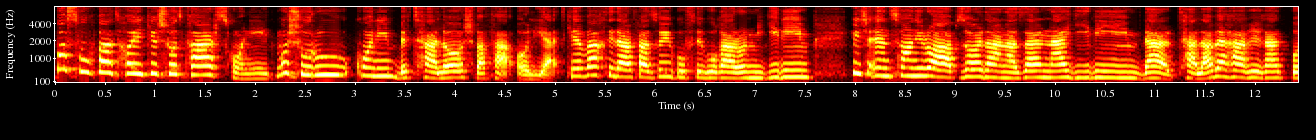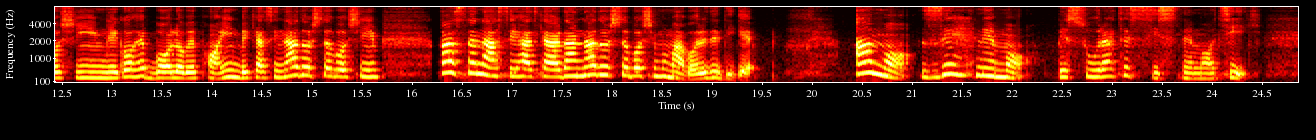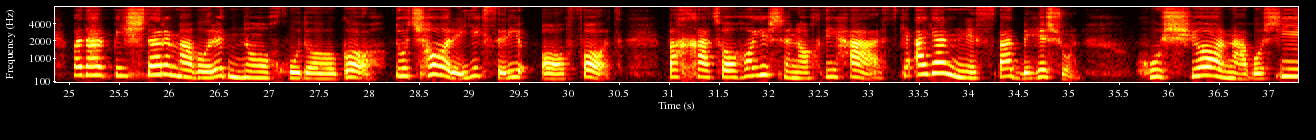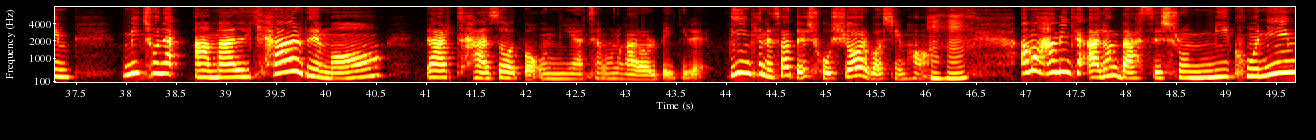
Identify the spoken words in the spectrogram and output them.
با صحبت هایی که شد فرض کنید. ما شروع کنیم به تلاش و فعالیت که وقتی در فضای گفتگو قرار می‌گیریم هیچ انسانی رو ابزار در نظر نگیریم در طلب حقیقت باشیم نگاه بالا به پایین به کسی نداشته باشیم قصد نصیحت کردن نداشته باشیم و موارد دیگه. اما ذهن ما به صورت سیستماتیک و در بیشتر موارد ناخودآگاه دچار یک سری آفات و خطاهای شناختی هست که اگر نسبت بهشون هوشیار نباشیم می‌تونه عملکرد ما در تضاد با اون نیتمون قرار بگیره. بی اینکه نسبت بهش هوشیار باشیم ها. اما همین که الان بحثش رو می‌کنیم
